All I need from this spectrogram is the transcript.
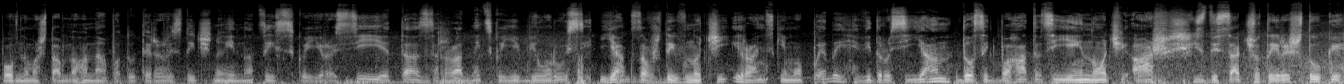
повномасштабного нападу терористичної нацистської Росії та зрадницької Білорусі. Як завжди, вночі іранські мопеди від росіян досить багато цієї ночі, аж 64 штуки.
